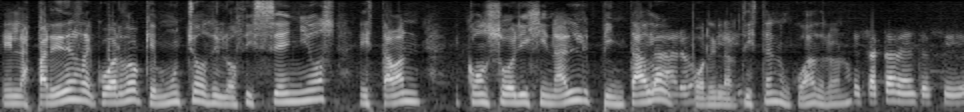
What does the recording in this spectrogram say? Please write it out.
en las paredes recuerdo que muchos de los diseños estaban con su original pintado por el artista en un cuadro, ¿no? Exactamente, sí.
